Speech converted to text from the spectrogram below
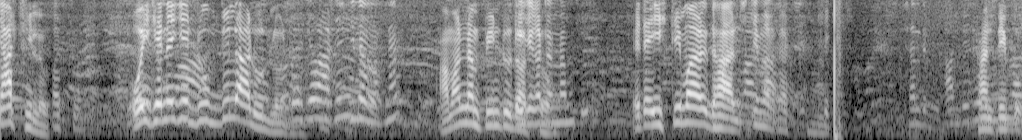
যাচ্ছিল। আচ্ছা। ওইখানে গিয়ে ডুব দিল আর উঠল না। কি নাম আপনার? আমার নাম পিন্টু এই দত্ত। জায়গাটার নাম এটা স্টিমার ঘাট। স্টিমার ঘাট ঠিক আছে। শান্তিপুর শান্তিপুর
